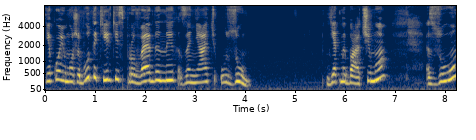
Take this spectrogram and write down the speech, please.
якою може бути кількість проведених занять у Zoom. Як ми бачимо, Zoom,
